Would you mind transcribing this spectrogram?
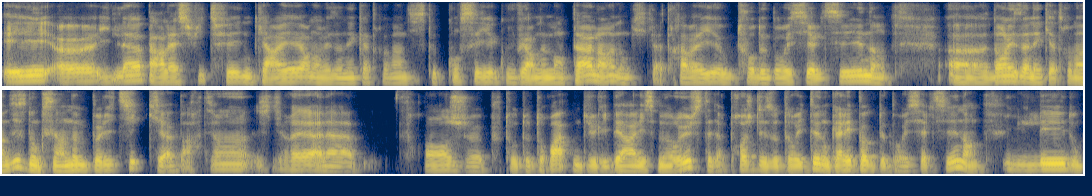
Et euh, il a par la suite fait une carrière dans les années 90 de conseiller gouvernemental. Hein, donc il a travaillé autour de Boris Yeltsin euh, dans les années 90. Donc c'est un homme politique qui appartient, je dirais, à la frange plutôt de droite du libéralisme russe, c'est-à-dire proche des autorités, donc à l'époque de Boris Yeltsin. Il est donc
